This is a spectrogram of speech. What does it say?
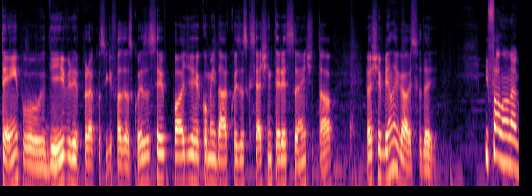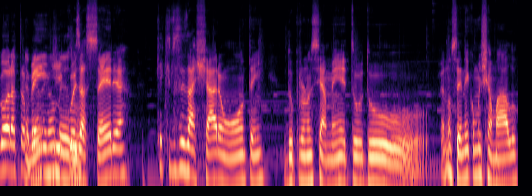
tempo livre pra conseguir fazer as coisas, você pode recomendar coisas que você acha interessante e tal. Eu achei bem legal isso daí. E falando agora É também legal de mesmo. coisa séria, o que, que vocês acharam ontem do pronunciamento do. Eu não sei nem como chamá-lo,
